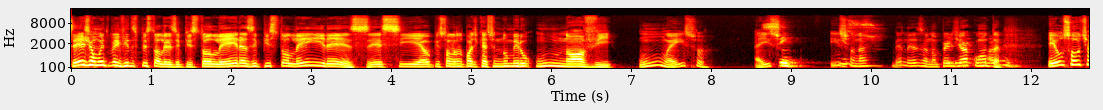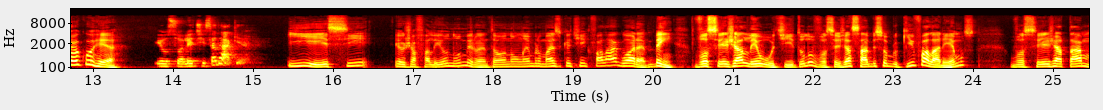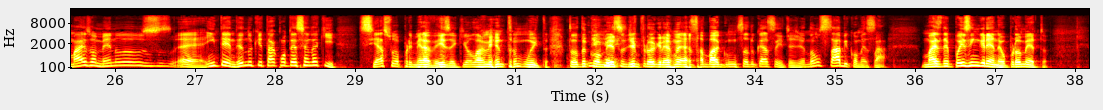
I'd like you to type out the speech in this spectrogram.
Sejam muito bem-vindos, pistoleiros e pistoleiras e pistoleires. Esse é o Pistolando Podcast número 191, é isso? É isso? Sim. Isso, Isso. né? Beleza, não perdi a conta. Eu sou o Thiago Corrêa. Eu sou a Letícia Dacker. E esse eu já falei o número, então eu não lembro mais o que eu tinha que falar agora. Bem, você já leu o título, você já sabe sobre o que falaremos, você já tá mais ou menos é, entendendo o que tá acontecendo aqui. Se é a sua primeira vez aqui, eu lamento muito. Todo começo de programa é essa bagunça do cacete. A gente não sabe começar. Mas depois engrena, eu prometo.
